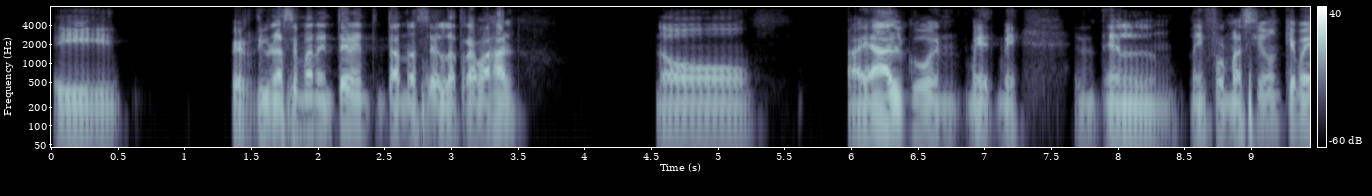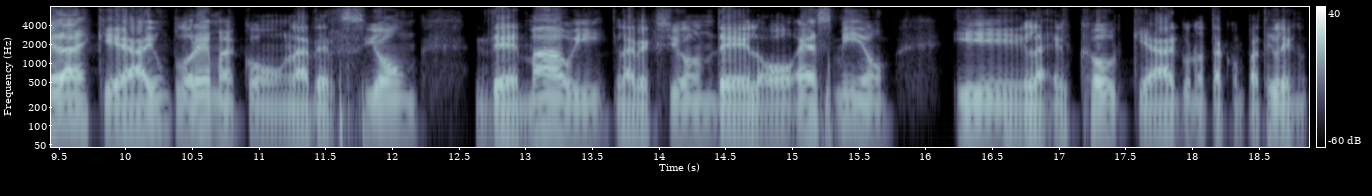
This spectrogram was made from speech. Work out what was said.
y perdí una semana entera intentando hacerla trabajar. No, hay algo en, me- me- en- en la información que me da es que hay un problema con la versión de Maui, la versión del OS mío y la- el code que algo no está compatible. En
